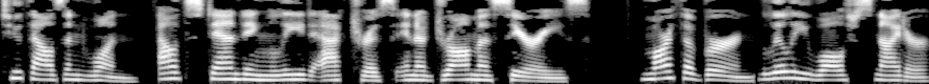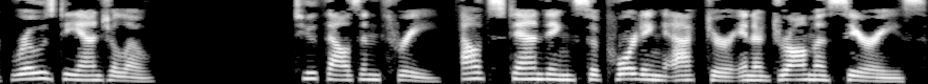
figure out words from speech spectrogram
2001. Outstanding lead actress in a drama series. Martha Byrne, Lily Walsh Snyder, Rose D'Angelo. 2003. Outstanding supporting actor in a drama series.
